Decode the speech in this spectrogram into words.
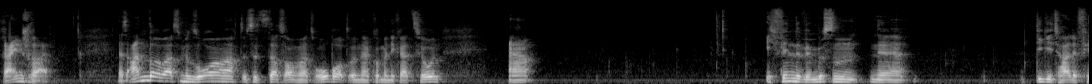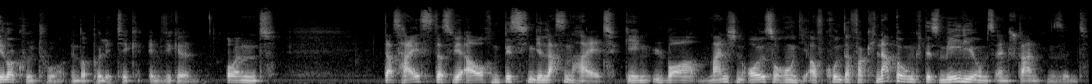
reinschreiben. Das andere, was mir Sorge macht, ist jetzt das auch mit Robert und der Kommunikation. Äh, ich finde, wir müssen eine digitale Fehlerkultur in der Politik entwickeln. Und das heißt, dass wir auch ein bisschen Gelassenheit gegenüber manchen Äußerungen, die aufgrund der Verknappung des Mediums entstanden sind,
